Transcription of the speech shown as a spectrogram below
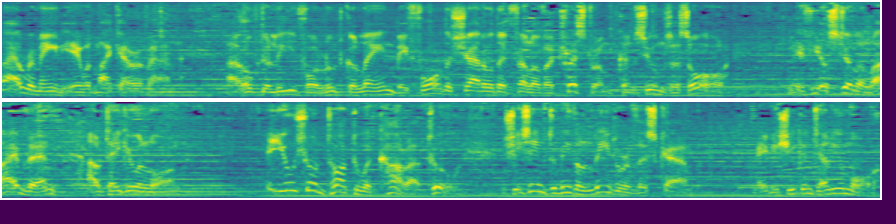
I'll remain here with my caravan. I hope to leave for Lut Gholein before the shadow that fell over Tristram consumes us all. If you're still alive then, I'll take you along. You should talk to Akara, too. She seems to be the leader of this camp. Maybe she can tell you more.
